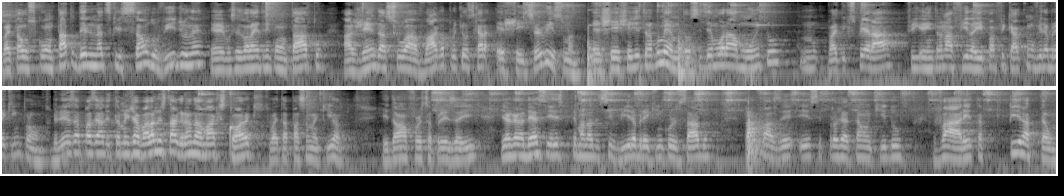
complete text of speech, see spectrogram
vai estar os contatos dele na descrição do vídeo, né? É, vocês vão lá, entrar em contato, agenda a sua vaga, porque os caras é cheio de serviço, mano. É cheio, cheio de trampo mesmo. Então se demorar muito, não- vai ter que esperar, fica, entra na fila aí pra ficar com o virabrequim pronto. Beleza, rapaziada? E também já vai lá no Instagram da Max Torque, que vai estar passando aqui, ó. E dá uma força pra eles aí. E agradece eles por ter mandado esse virabrequim cursado pra fazer esse projetão aqui do Vareta Piratão.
